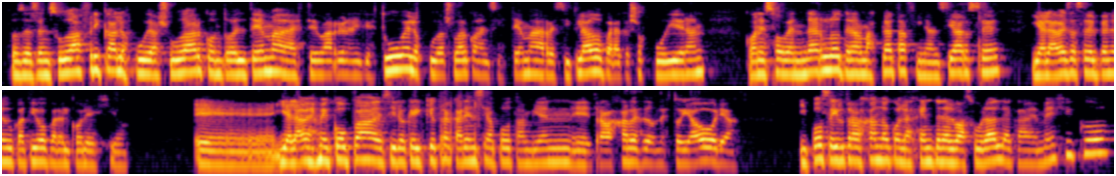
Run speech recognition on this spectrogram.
Entonces en Sudáfrica los pude ayudar con todo el tema de este barrio en el que estuve, los pude ayudar con el sistema de reciclado para que ellos pudieran con eso venderlo, tener más plata, financiarse y a la vez hacer el plan educativo para el colegio. Eh, y a la vez me copa decir, ok, ¿qué otra carencia puedo también eh, trabajar desde donde estoy ahora? Y puedo seguir trabajando con la gente en el basural de acá de México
